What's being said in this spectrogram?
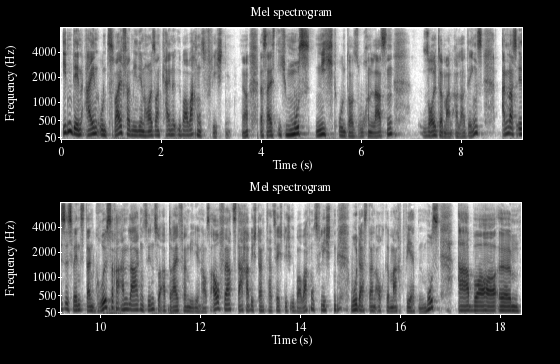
in den Ein- und Zweifamilienhäusern keine Überwachungspflichten. Ja, das heißt, ich muss nicht untersuchen lassen, sollte man allerdings. Anders ist es, wenn es dann größere Anlagen sind, so ab drei Familienhaus aufwärts. Da habe ich dann tatsächlich Überwachungspflichten, wo das dann auch gemacht werden muss. Aber ähm,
